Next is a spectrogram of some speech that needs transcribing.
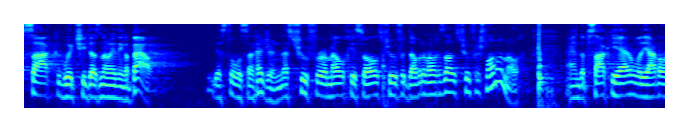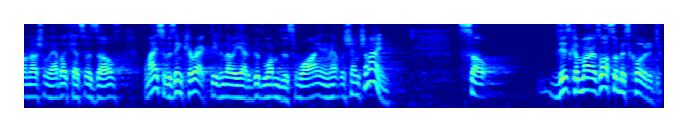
psak which he doesn't know anything about there's still a Sanhedrin. That's true for Melech Yisrael, it's true for David Melech Yisrael, it's true for Shlomo Melech. And the Psak he had on the Yabal and the Yabal Ketzav Zov, Lamaisa was incorrect, even though he had a good lumdus why, and he meant L'Shem Shemayim. So, this Gemara is also misquoted.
